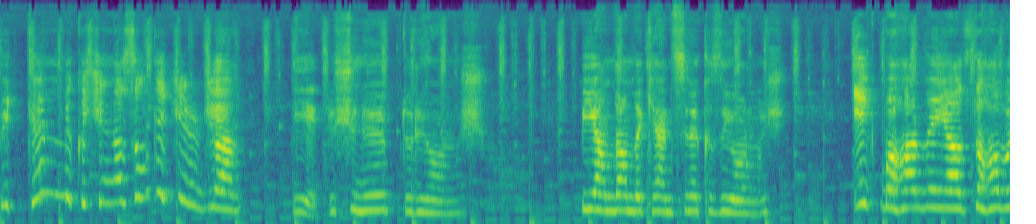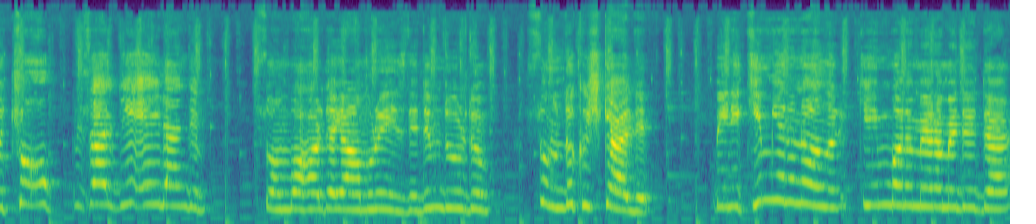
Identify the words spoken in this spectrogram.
Bütün bir kışı nasıl geçireceğim diye düşünüp duruyormuş. Bir yandan da kendisine kızıyormuş. İlkbahar ve yazda hava çok güzel diye eğlendim. Sonbaharda yağmuru izledim durdum. Sonunda kış geldi. Beni kim yanına alır, kim bana merhamet eder?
